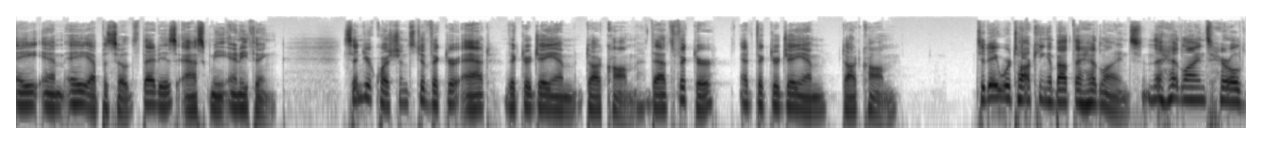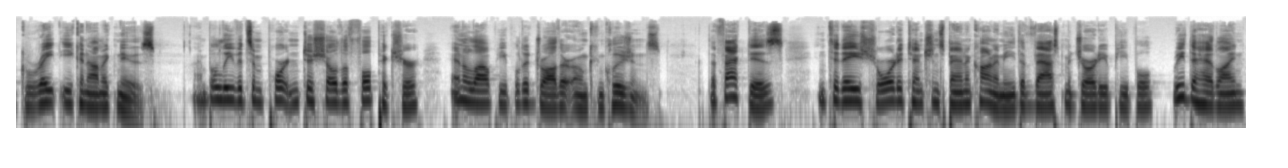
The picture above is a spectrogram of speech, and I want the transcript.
AMA episodes. That is, Ask Me Anything. Send your questions to victor at victorjm.com. That's victor at victorjm.com. Today we're talking about the headlines, and the headlines herald great economic news. I believe it's important to show the full picture and allow people to draw their own conclusions. The fact is, in today's short attention span economy, the vast majority of people read the headline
